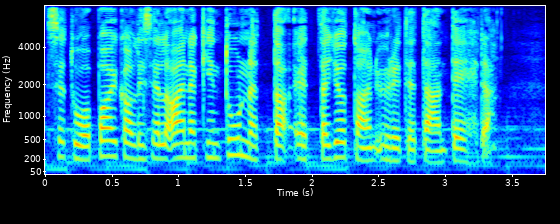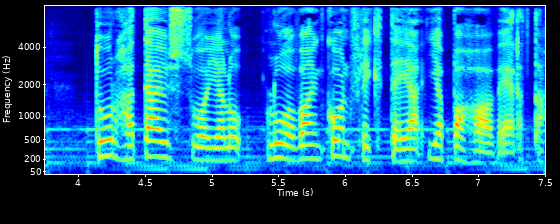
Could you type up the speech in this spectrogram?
Se tuo paikalliselle ainakin tunnetta, että jotain yritetään tehdä. Turha täyssuojelu luo vain konflikteja ja pahaa verta.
